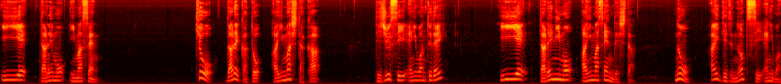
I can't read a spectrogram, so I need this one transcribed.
いいえ、誰もいません。今日誰かと会いましたか Did you see anyone today? いいえ、誰にも会いませんでした。No, I did not see anyone.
